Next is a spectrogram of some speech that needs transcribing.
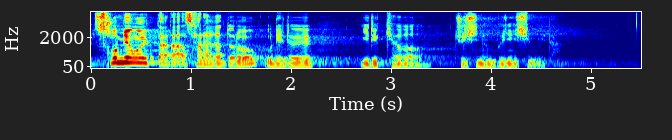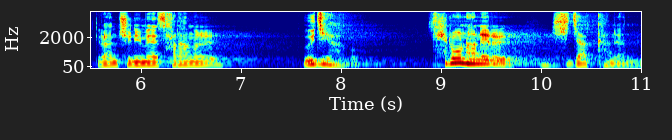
소명을 따라 살아가도록 우리를 일으켜 주시는 분이십니다. 그러한 주님의 사랑을 의지하고 새로운 한 해를 시작하는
